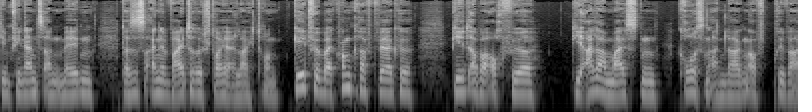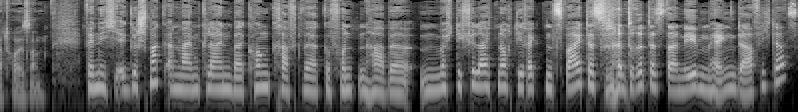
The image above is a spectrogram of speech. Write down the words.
dem Finanzamt melden. Das ist eine weitere Steuererleichterung. Gilt für Balkonkraftwerke, gilt aber auch für die allermeisten großen Anlagen auf Privathäusern. Wenn ich Geschmack an meinem kleinen Balkonkraftwerk gefunden habe, möchte ich vielleicht noch direkt ein zweites oder drittes daneben hängen. Darf ich das?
